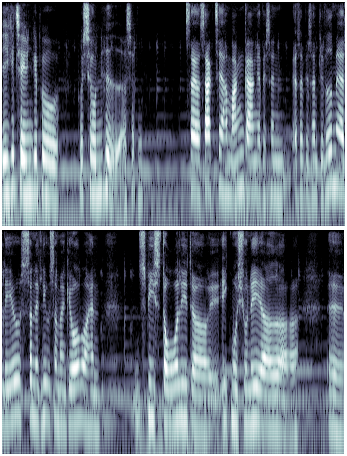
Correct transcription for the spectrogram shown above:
ikke tænke på, på sundhed og sådan. Så jeg har sagt til ham mange gange, at hvis han, altså hvis han blev ved med at leve sådan et liv, som han gjorde, hvor han spiste dårligt og øh, ikke motionerede og øh,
